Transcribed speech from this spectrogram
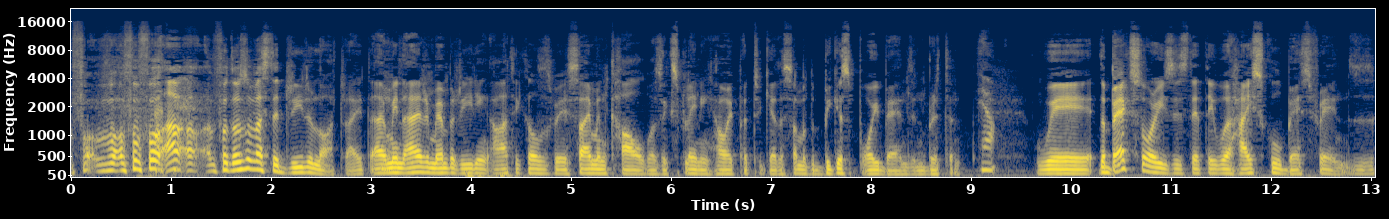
For for for for, uh, uh, for those of us that read a lot, right? I mean, I remember reading articles where Simon Cowell was explaining how he put together some of the biggest boy bands in Britain. Yeah. Where the backstories is that they were high school best friends,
